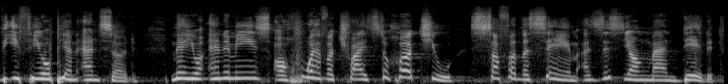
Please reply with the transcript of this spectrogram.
The Ethiopian answered, May your enemies or whoever tries to hurt you suffer the same as this young man did.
